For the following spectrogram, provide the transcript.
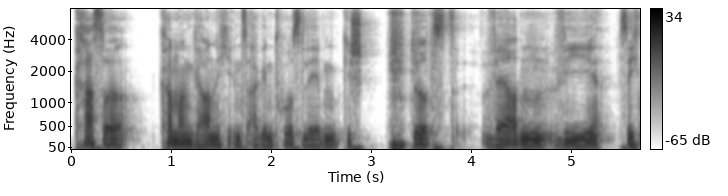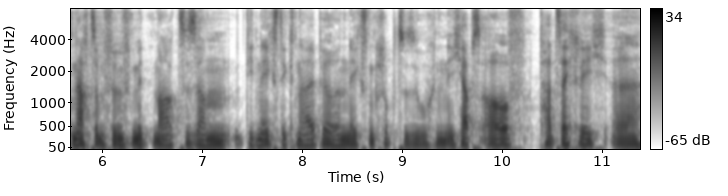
krasser kann man gar nicht ins Agentursleben bestürzt werden, wie sich nachts um fünf mit Marc zusammen die nächste Kneipe oder den nächsten Club zu suchen. Ich habe es auf tatsächlich äh,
